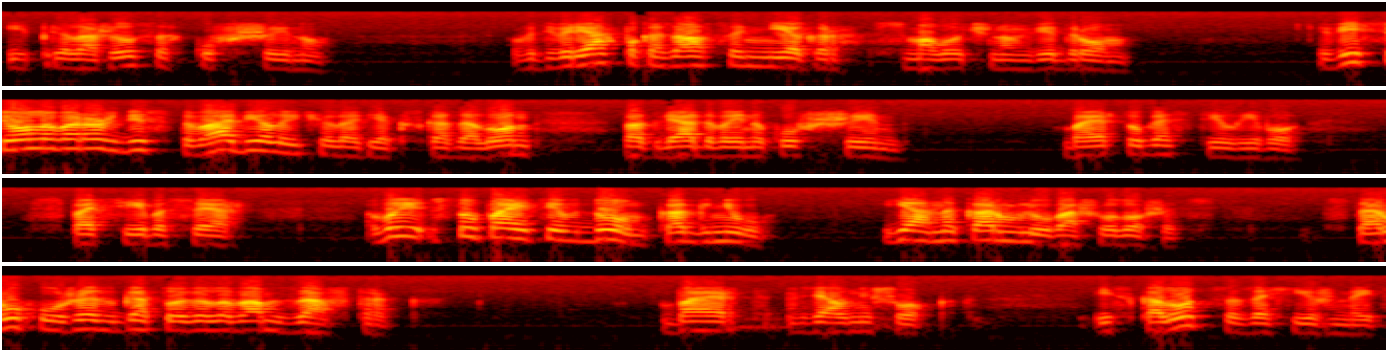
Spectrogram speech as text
и приложился к кувшину. В дверях показался негр с молочным ведром. «Веселого Рождества, белый человек!» — сказал он, поглядывая на кувшин. Байерт угостил его. «Спасибо, сэр. Вы ступайте в дом к огню. Я накормлю вашу лошадь. Старуха уже сготовила вам завтрак». Байерт взял мешок. Из колодца за хижиной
